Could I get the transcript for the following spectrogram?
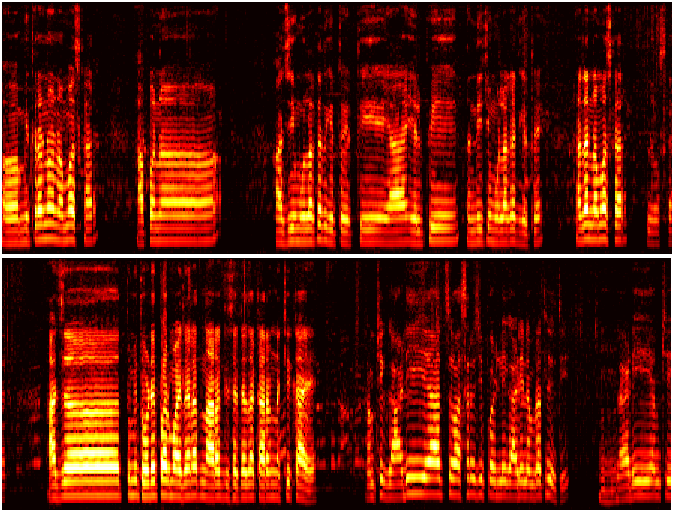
मित्रांनो नमस्कार. आपण आज ही मुलाखत घेतोय ती या एल पी नंदीची मुलाखत घेतोय. दादा नमस्कार. नमस्कार. आज तुम्ही थोडेफार मैदानात नाराज दिसत त्याचं कारण नक्की काय आहे? आमची गाडी आज वासराची पडली गाडी नंबरातली होती. गाडी आमची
